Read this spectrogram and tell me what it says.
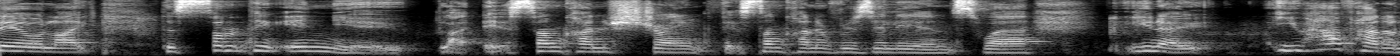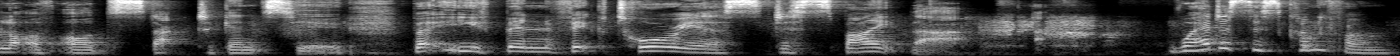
feel like there's something in you, like it's some kind of strength, it's some kind of resilience where you know. you have had a lot of odds stacked against you, but you've been victorious despite that. Where does this come from?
